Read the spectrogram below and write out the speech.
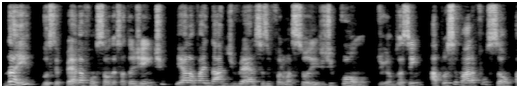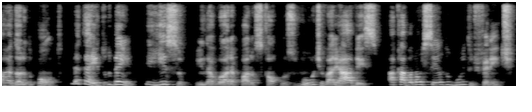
Daí, você pega a função dessa tangente e ela vai dar diversas informações de como, digamos assim, aproximar a função ao redor do ponto. E até aí tudo bem. E isso, indo agora para os cálculos multivariáveis, acaba não sendo muito diferente.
